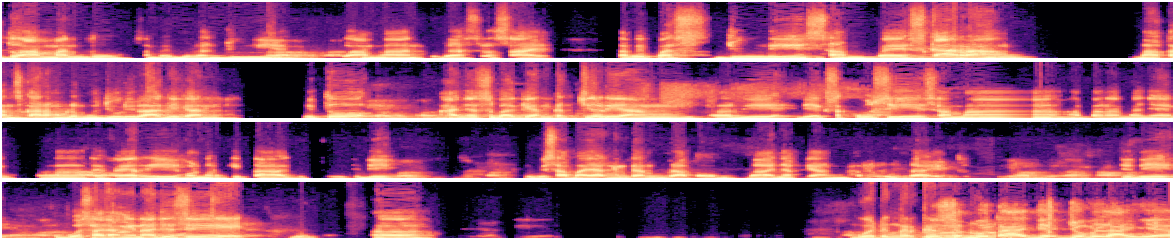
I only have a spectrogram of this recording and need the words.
itu aman tuh sampai bulan Juni ya. Itu aman, udah selesai. Tapi pas Juli sampai sekarang bahkan sekarang udah mau Juli lagi kan itu hanya sebagian kecil yang eh, di, dieksekusi sama apa namanya eh, TVRI honor kita gitu. Jadi lu bisa bayangin kan berapa banyak yang tertunda itu. Jadi gue sayangin aja sih. Eh, gua denger kan Lu sebut aja jumlahnya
